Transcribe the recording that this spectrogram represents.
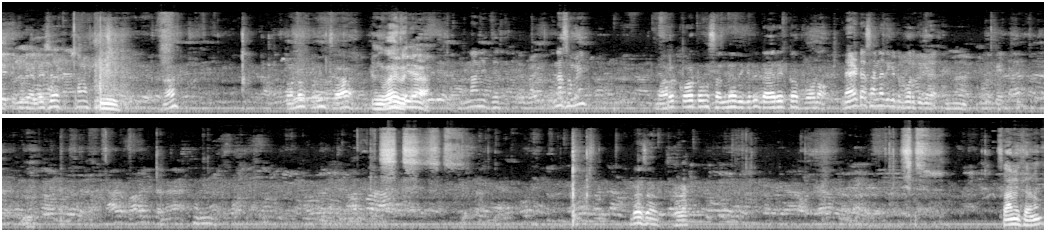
இ- ம். ம் ஒன்றும் புரிஞ்சா இங்கே வா என்ன சாமி? மரக்கோட்டம் சன்னதிக்கிட்டு டைரெக்டாக போனோம். டேரெக்டாக சன்னதி கிட்ட போகிறதுக்கு ஓகே சார் சாமி சரணம்.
